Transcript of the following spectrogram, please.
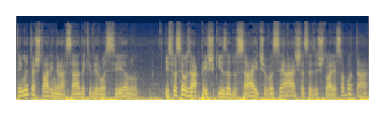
Tem muita história engraçada que virou selo. E se você usar a pesquisa do site, você acha essas histórias. É só botar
